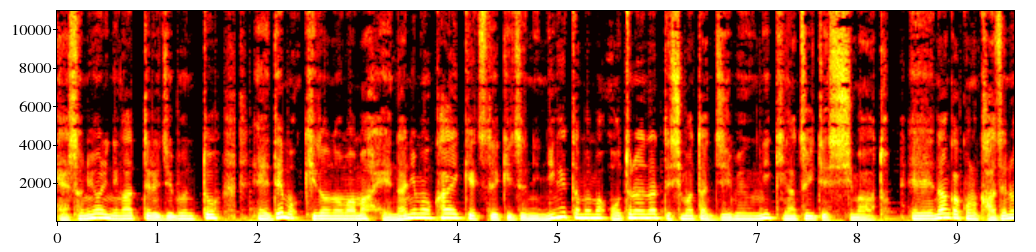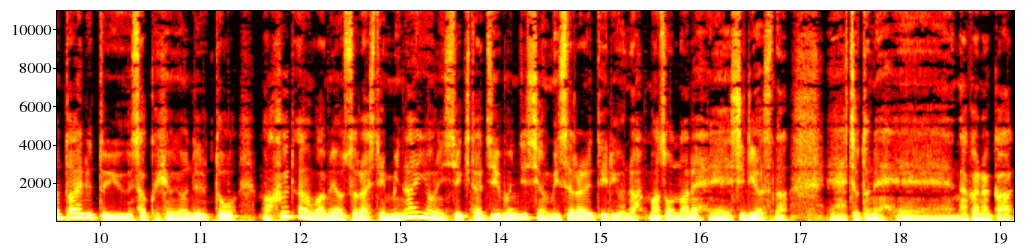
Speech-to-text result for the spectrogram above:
えそのように願っている自分と、えでも軌道のまま、え何も解決できずに逃げたまま大人になってしまった自分に気がついてしまうと。えー、なんかこの風のタイルという作品を読んでると、まあ、普段は目をそらして見ないようにしてきた自分自身を見せられているような、まあそんなね、えー、シリアスな、えー、ちょっとね、えなかなか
